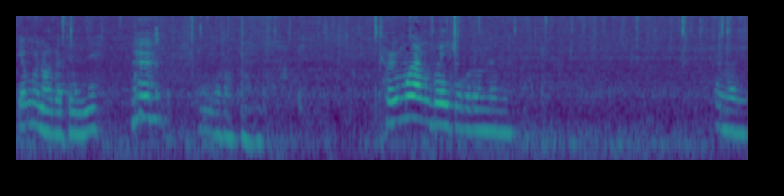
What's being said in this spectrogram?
때문화가 됐네. 뭐라고 하는데. 별 모양도 해줘, 그러면은. 할머니.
